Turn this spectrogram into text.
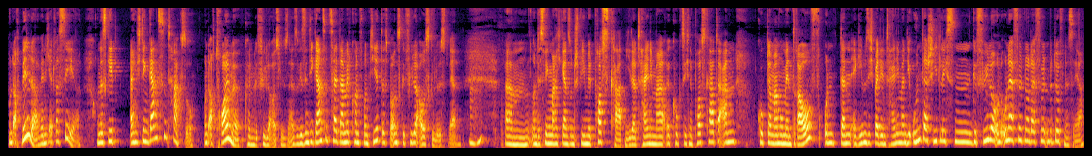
und auch Bilder, wenn ich etwas sehe. Und es geht eigentlich den ganzen Tag so. Und auch Träume können Gefühle auslösen. Also wir sind die ganze Zeit damit konfrontiert, dass bei uns Gefühle ausgelöst werden. Mhm. Ähm, und deswegen mache ich gerne so ein Spiel mit Postkarten. Jeder Teilnehmer äh, guckt sich eine Postkarte an guckt da mal einen Moment drauf und dann ergeben sich bei den Teilnehmern die unterschiedlichsten Gefühle und unerfüllten oder erfüllten Bedürfnisse. Ja,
